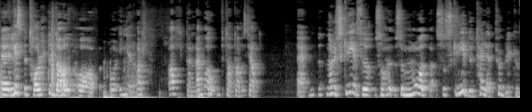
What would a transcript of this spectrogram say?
eh, Lisbeth Holtedal og, og Inger Alten de var opptatt av å si at Eh, når du skriver, så, så, så, må, så, skriver du til et publikum.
